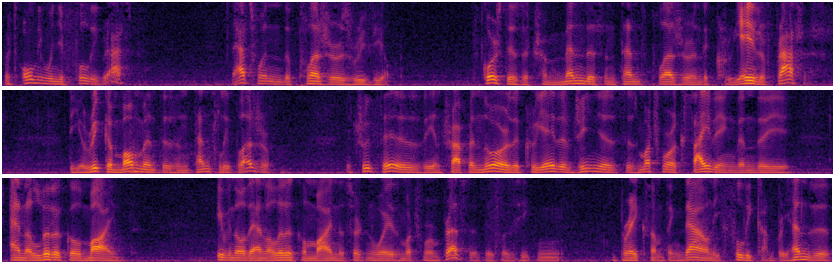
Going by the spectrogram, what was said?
But it's only when you fully grasp it. That's when the pleasure is revealed. Of course, there's a tremendous, intense pleasure in the creative process. The eureka moment is intensely pleasurable. The truth is, the entrepreneur, the creative genius, is much more exciting than the analytical mind. Even though the analytical mind, in a certain way, is much more impressive because he can break something down, he fully comprehends it.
